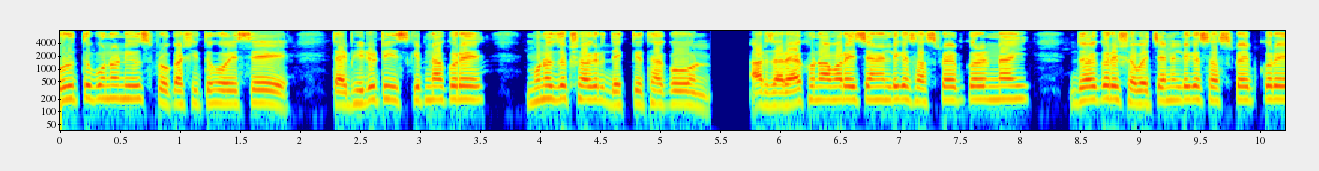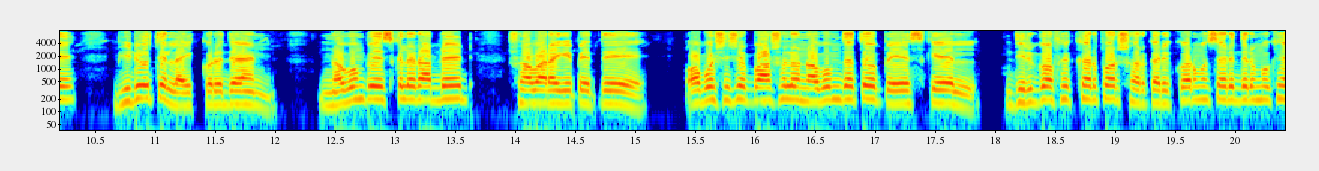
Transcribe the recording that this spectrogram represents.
গুরুত্বপূর্ণ নিউজ প্রকাশিত হয়েছে। তাই ভিডিওটি স্কিপ না করে মনোযোগ সহকারে দেখতে থাকুন। আর যারা এখনও আমার এই চ্যানেলটিকে সাবস্ক্রাইব করেন নাই, দয়া করে সবাই চ্যানেলটিকে সাবস্ক্রাইব করে ভিডিওতে লাইক করে দেন। নবম পে স্কেলের আপডেট সবার আগে পেতে। অবশেষে পাশ হলো নবম জাতীয় পে স্কেল। দীর্ঘ অপেক্ষার পর সরকারি কর্মচারীদের মুখে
